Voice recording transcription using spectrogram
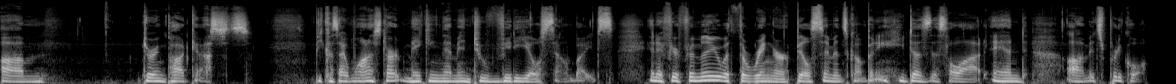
um, during podcasts because I want to start making them into video sound bites. And if you're familiar with The Ringer, Bill Simmons' company, he does this a lot, and um, it's pretty cool.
